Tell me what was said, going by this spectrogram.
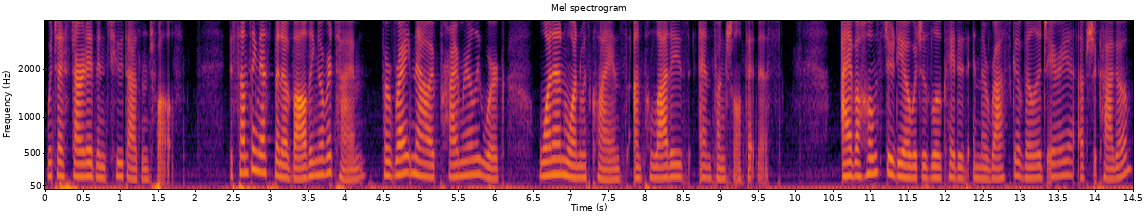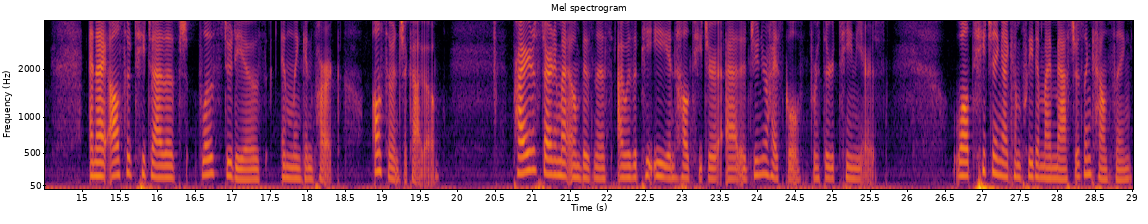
which I started in 2012. It's something that's been evolving over time, but right now I primarily work one on one with clients on Pilates and functional fitness. I have a home studio which is located in the Roscoe Village area of Chicago, and I also teach out of Flow Studios in Lincoln Park, also in Chicago. Prior to starting my own business, I was a PE and health teacher at a junior high school for 13 years. While teaching, I completed my master's in counseling,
